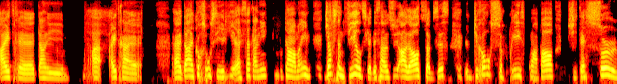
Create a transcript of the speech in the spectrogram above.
être euh, dans les être euh, dans la course aux séries euh, cette année quand même. Justin Fields qui a descendu en dehors du top 10. Une grosse surprise pour ma part. J'étais sûr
